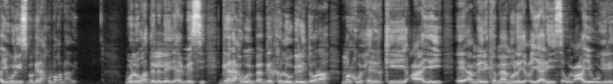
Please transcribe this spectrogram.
Ayuu weligiisba ganax ku maqnaaday walow hadda la leeyahay messi ganaax weyn baa garka loo gelin doonaa. Markuu xiriirkii caayay ee america maamulaya ciyaarihiisa uu caayay uu yidhi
